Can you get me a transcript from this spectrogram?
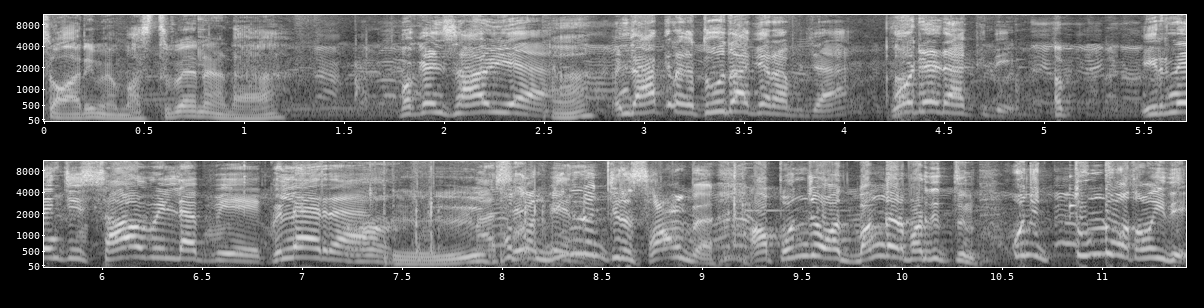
ಸಾರಿ ಮೇ ಮಸ್ತ್ ಬೇನಾಡಾ ಬೊಕನ್ ಸಾವಿಯ ಒಂದು ಹಾಕ್ರ ತೂದಾಕ್ಯಾರ ಅಬ್ಜ ಓಡಾಡಿ ಹಾಕಿದೆ ಇರ್ನೆಂಚಿ ಸಾವು ಬಿಲ್ಡಪ್ಪಿ ಗುಲಾರ ಇನ್ನೊಂಚಿನ ಸಾಂಬೆ ಆ ಪಂಜವಾದ ಬಂಗಾರ ಬರ್ದಿತ್ತು ಒಂಜಿ ತುಂಡು ಮತ ಇದೆ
